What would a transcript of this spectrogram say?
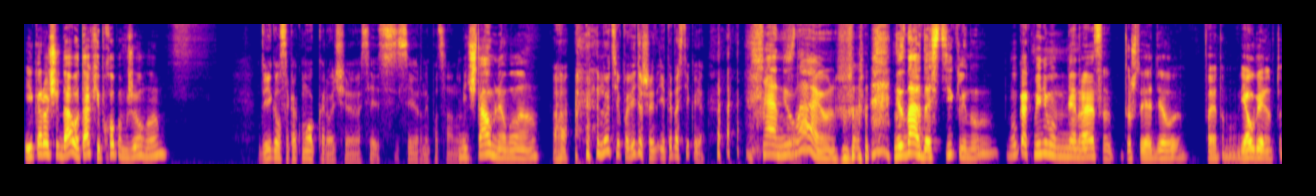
И, короче, да, вот так хип-хопом жил, ну, Двигался как мог, короче, се- северный пацан. Мечта у меня была. Ага. Ну, типа, видишь, и, и ты достиг ее. А, не знаю. не знаю, достиг ли. Ну, ну, как минимум, мне нравится то, что я делаю. Поэтому я уверен. То,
